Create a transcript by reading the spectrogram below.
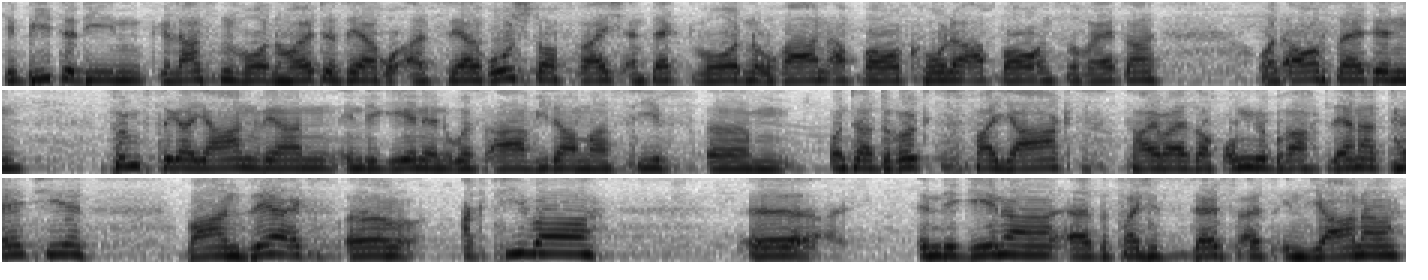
Gebiete, die ihnen gelassen wurden, heute sehr, als sehr rohstoffreich entdeckt wurden, Uranabbau, Kohleabbau und so weiter. Und auch seit den 50er Jahren werden Indigene in den USA wieder massiv ähm, unterdrückt, verjagt, teilweise auch umgebracht. Leonard Peltier war ein sehr äh, aktiver äh, Indigener, er bezeichnet sich selbst als Indianer,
